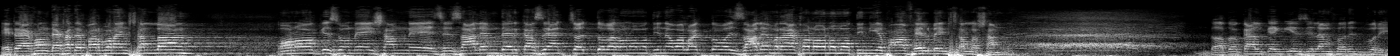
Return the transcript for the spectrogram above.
এটা এখন দেখাতে পারব না ইনশাল্লাহ। কোনো কিছু নেই সামনে। যে জালেমদের কাছে আর চোদ্দবার অনুমতি নেওয়া লাগতো, ওই জালেমরা এখন অনুমতি নিয়ে পা ফেলবে ইনশাল্লাহ সামনে। গতকালকে গিয়েছিলাম ফরিদপুরে।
